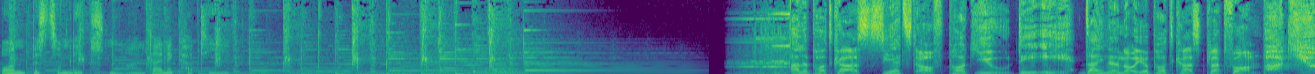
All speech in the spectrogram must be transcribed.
und bis zum nächsten Mal. Deine Kathi. Alle Podcasts jetzt auf podyou.de, deine neue Podcast-Plattform. Podyou.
